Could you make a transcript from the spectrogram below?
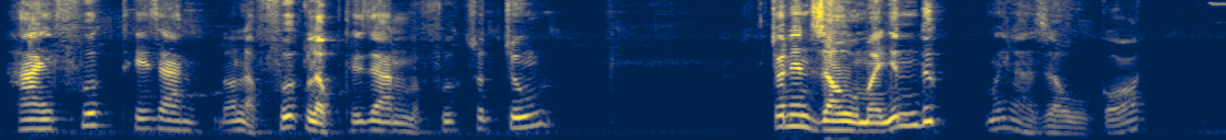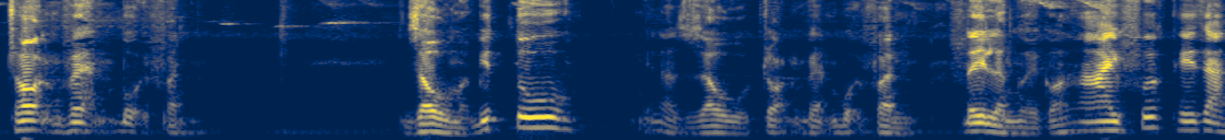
hai phước thế gian. Đó là phước lộc thế gian và phước xuất chúng. Cho nên giàu mà nhân đức mới là giàu có trọn vẹn bội phần. Giàu mà biết tu mới là giàu trọn vẹn bội phần. Đây là người có hai phước thế gian.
